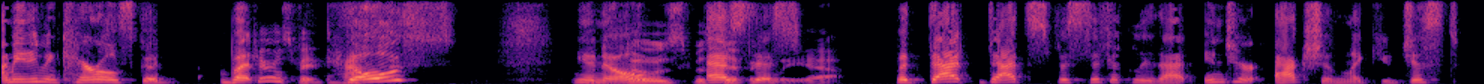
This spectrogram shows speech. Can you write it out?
i mean even carol's good but Carol's fantastic. those you But know those as specifically. this- Yeah. but that that specifically that interaction like you just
